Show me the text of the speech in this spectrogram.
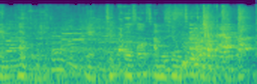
덴파구미 예, 듣고서 잠시 후 찾아올게요.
